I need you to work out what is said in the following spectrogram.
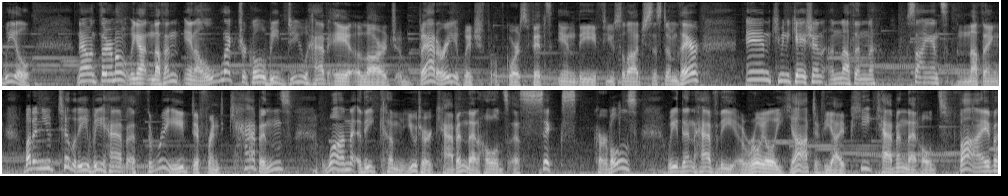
wheel. Now in thermal, we got nothing. In electrical, we do have a large battery, which of course fits in the fuselage system there. And communication, nothing science, nothing. But in utility, we have three different cabins. One, the commuter cabin that holds a six Kerbals. We then have the Royal Yacht VIP cabin that holds five.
